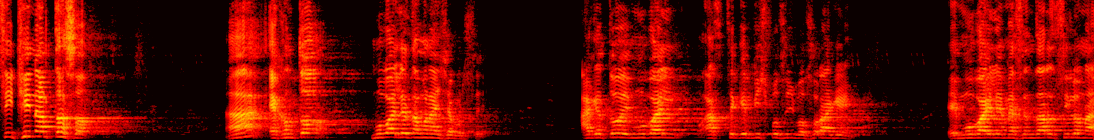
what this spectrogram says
চিঠি নাড়তাস হ্যাঁ এখন তো মোবাইলে তেমন আইসা পড়ছে আগে তো এই মোবাইল আজ থেকে বিশ পঁচিশ বছর আগে এই মোবাইলে মেসেঞ্জারও ছিল না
